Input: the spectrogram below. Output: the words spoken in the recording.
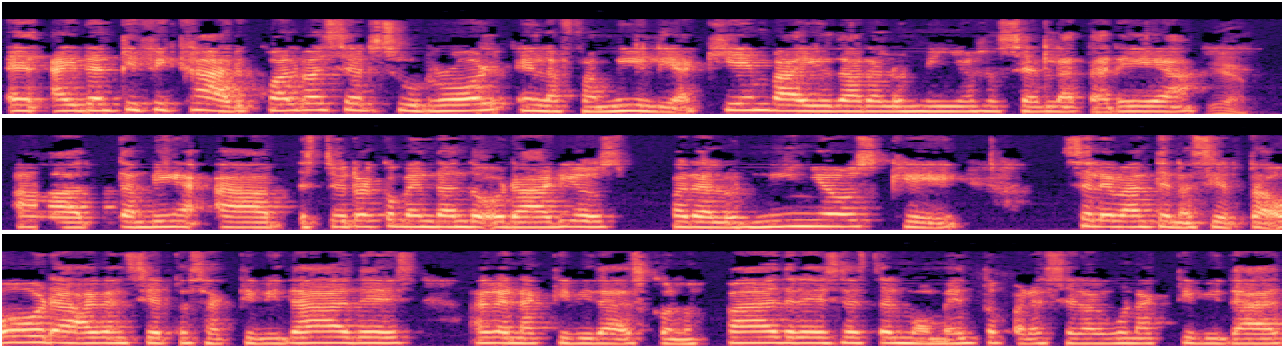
a identificar cuál va a ser su rol en la familia, quién va a ayudar a los niños a hacer la tarea, yeah. Ah, también ah, estoy recomendando horarios para los niños que se levanten a cierta hora, hagan ciertas actividades, hagan actividades con los padres. Este es el momento para hacer alguna actividad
